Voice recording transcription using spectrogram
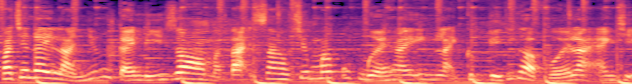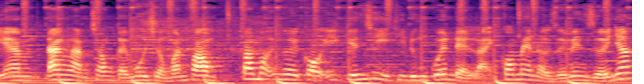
và trên đây là những cái lý do mà tại sao chiếc MacBook 12 inch lại cực kỳ thích hợp với lại anh chị em đang làm trong cái môi trường văn phòng và mọi người có ý kiến gì thì đừng quên để lại comment ở dưới bên dưới nhé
